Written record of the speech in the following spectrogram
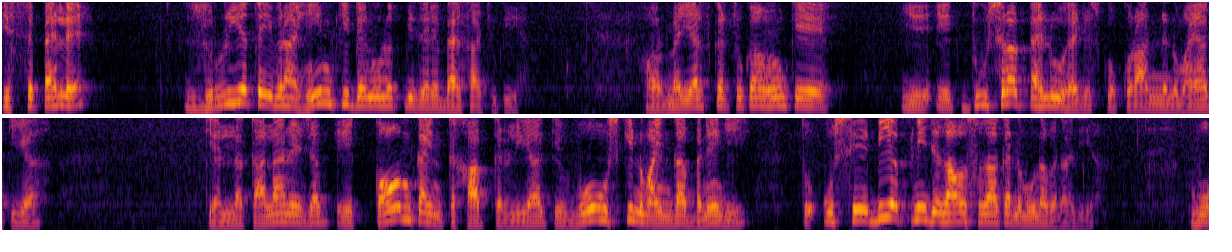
اس سے پہلے ضروریت ابراہیم کی دینونت بھی زیر بحث آ چکی ہے۔ اور میں یہ عرض کر چکا ہوں کہ یہ ایک دوسرا پہلو ہے جس کو قرآن نے نمایاں کیا۔ کہ اللہ تعالیٰ نے جب ایک قوم کا انتخاب کر لیا کہ وہ اس کی نمائندہ بنے گی، تو اسے بھی اپنی جزا و سزا کا نمونہ بنا دیا۔ وہ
